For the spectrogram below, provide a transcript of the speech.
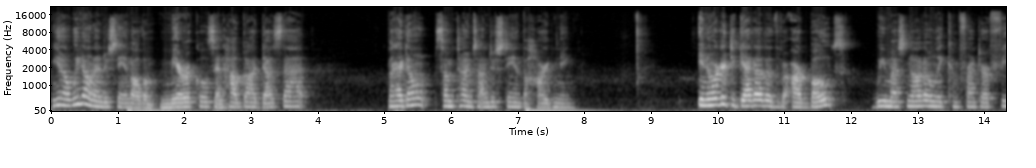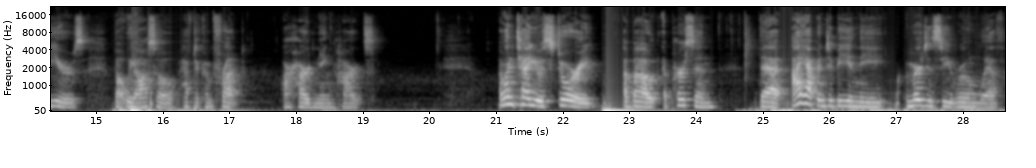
you know, we don't understand all the miracles and how God does that, but I don't sometimes understand the hardening. In order to get out of our boats, we must not only confront our fears, but we also have to confront our hardening hearts. I want to tell you a story about a person that I happened to be in the emergency room with.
